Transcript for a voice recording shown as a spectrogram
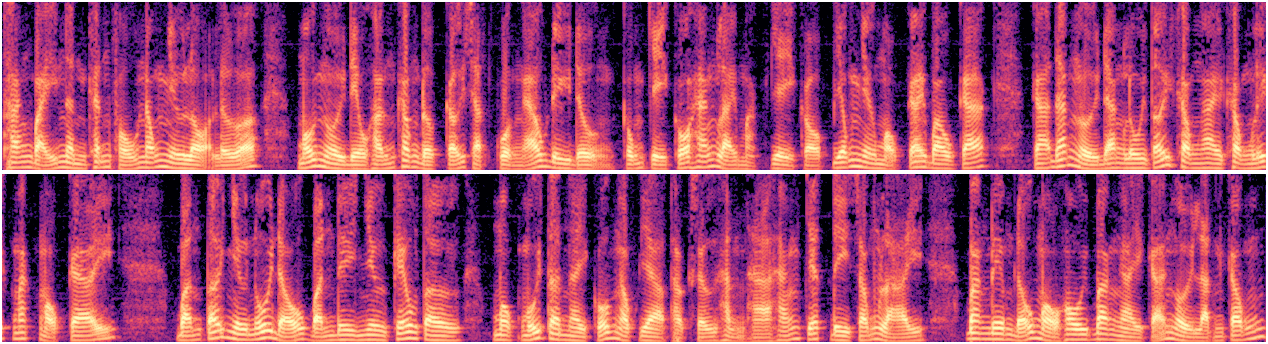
Tháng bảy Ninh Khánh Phủ nóng như lò lửa. Mỗi người đều hận không được cởi sạch quần áo đi đường, cũng chỉ có hắn lại mặc giày cộp giống như một cái bao cát. Cả đám người đang lui tới không ai không liếc mắt một cái. Bệnh tới như núi đổ, bệnh đi như kéo tơ. Một mũi tên này của Ngọc già thật sự hành hạ hắn chết đi sống lại. ban đêm đổ mồ hôi, ban ngày cả người lạnh cống,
